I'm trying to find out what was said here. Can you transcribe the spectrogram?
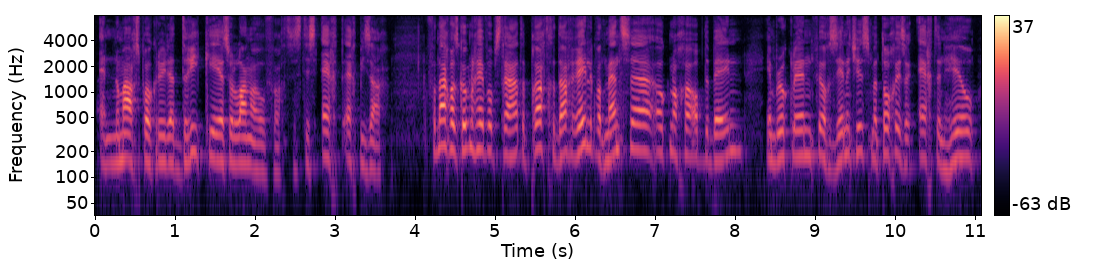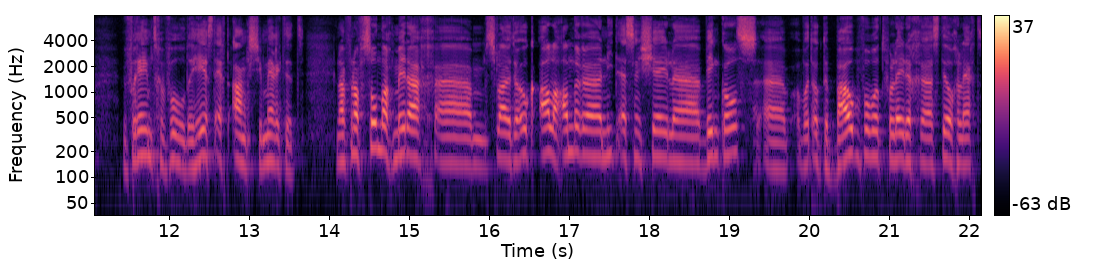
En normaal gesproken doe je daar drie keer zo lang over. Dus het is echt, echt bizar. Vandaag was ik ook nog even op straat. Een prachtige dag. Redelijk wat mensen ook nog op de been in Brooklyn. Veel gezinnetjes. Maar toch is er echt een heel vreemd gevoel. Er heerst echt angst. Je merkt het. Nou, vanaf zondagmiddag um, sluiten ook alle andere niet-essentiële winkels. Uh, wordt ook de bouw bijvoorbeeld volledig stilgelegd.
